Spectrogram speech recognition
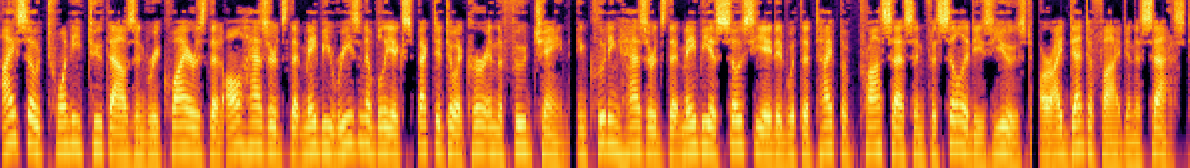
ISO 22000 requires that all hazards that may be reasonably expected to occur in the food chain, including hazards that may be associated with the type of process and facilities used, are identified and assessed.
